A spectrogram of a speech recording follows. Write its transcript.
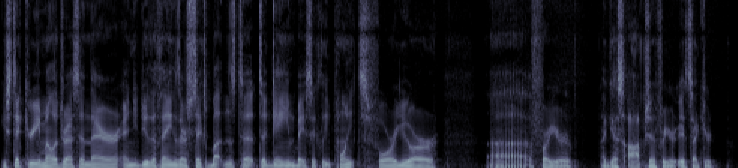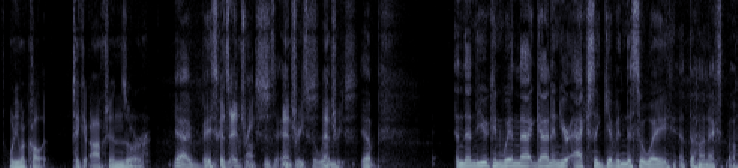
you stick your email address in there and you do the things there's six buttons to, to gain basically points for your uh, for your i guess option for your it's like your what do you want to call it ticket options or Yeah, basically It's entries. options, Entries. to. Entries. Yep. And then you can win that gun, and you're actually giving this away at the Hunt Expo.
